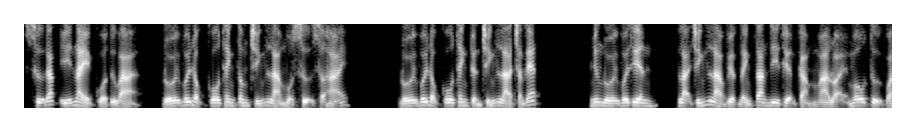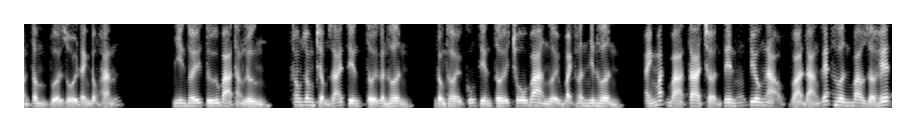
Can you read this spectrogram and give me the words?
Sự đắc ý này của tứ bà, đối với độc cô thanh tâm chính là một sự sợ hãi. Đối với độc cô thanh tuyền chính là chán ghét. Nhưng đối với thiên, lại chính là việc đánh tan đi thiện cảm mà loại mẫu tử quan tâm vừa rồi đánh động hắn. Nhìn thấy tứ bà thẳng lưng thong dong chậm rãi tiến tới gần hơn, đồng thời cũng tiến tới chỗ ba người bạch hân nhiên hơn, ánh mắt bà ta trở nên tiêu ngạo và đáng ghét hơn bao giờ hết.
